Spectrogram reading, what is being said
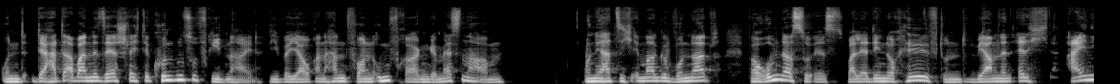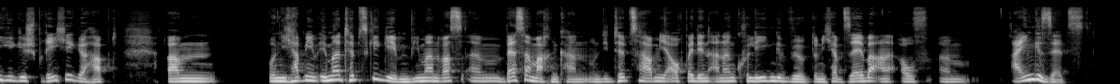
Und der hatte aber eine sehr schlechte Kundenzufriedenheit, die wir ja auch anhand von Umfragen gemessen haben. Und er hat sich immer gewundert, warum das so ist, weil er denen doch hilft. Und wir haben dann echt einige Gespräche gehabt. Ähm, und ich habe ihm immer Tipps gegeben, wie man was ähm, besser machen kann. Und die Tipps haben ja auch bei den anderen Kollegen gewirkt. Und ich habe selber auf ähm, eingesetzt.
